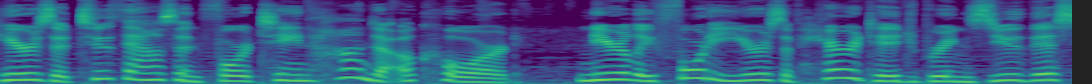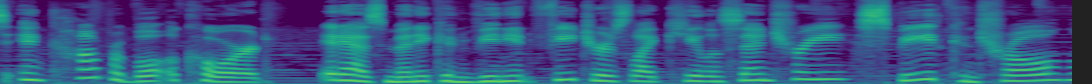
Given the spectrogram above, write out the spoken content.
Here's a 2014 Honda Accord. Nearly 40 years of heritage brings you this incomparable Accord. It has many convenient features like keyless entry, speed control,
